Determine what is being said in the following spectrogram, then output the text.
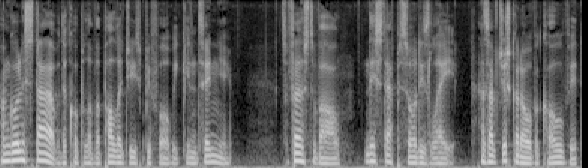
I'm going to start with a couple of apologies before we continue. So, first of all, this episode is late as I've just got over COVID.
